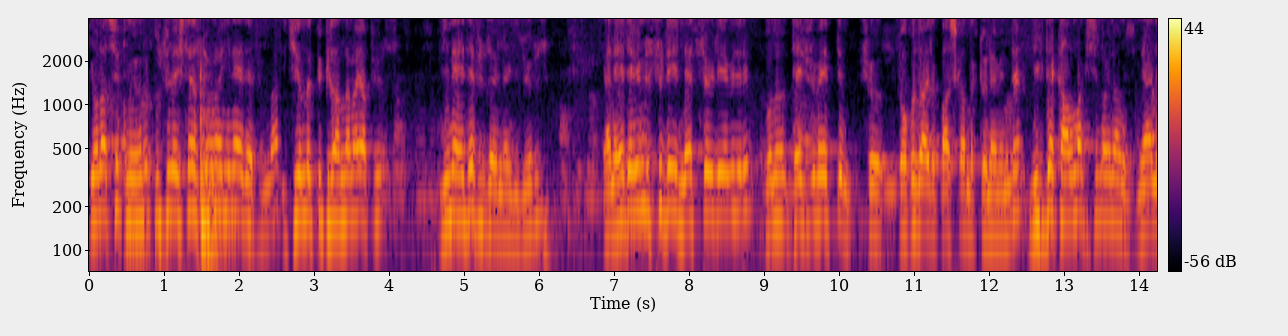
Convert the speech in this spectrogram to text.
yola çıkmıyorum. Bu süreçten sonra yine hedefim var. İki yıllık bir planlama yapıyoruz. Yine hedef üzerine gidiyoruz. Yani hedefimiz şu değil net söyleyebilirim. Bunu tecrübe ettim şu 9 aylık başkanlık döneminde. Ligde kalmak için oynamayacağız. Yani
